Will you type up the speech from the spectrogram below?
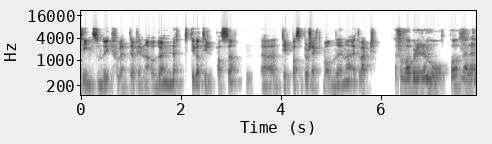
ting som du ikke forventer å finne. Og du er nødt til å tilpasse, tilpasse prosjektmålene dine etter hvert. For hva blir dere målt på? Dere,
